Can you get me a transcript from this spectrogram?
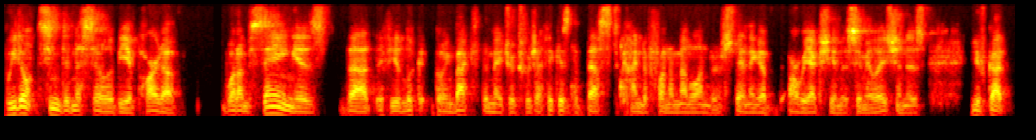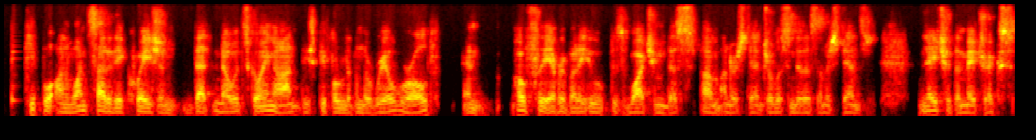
we don't seem to necessarily be a part of. What I'm saying is that if you look at going back to the matrix, which I think is the best kind of fundamental understanding of are we actually in the simulation, is you've got people on one side of the equation that know what's going on. These people live in the real world and hopefully everybody who is watching this um, understands or listening to this understands the nature of the matrix.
